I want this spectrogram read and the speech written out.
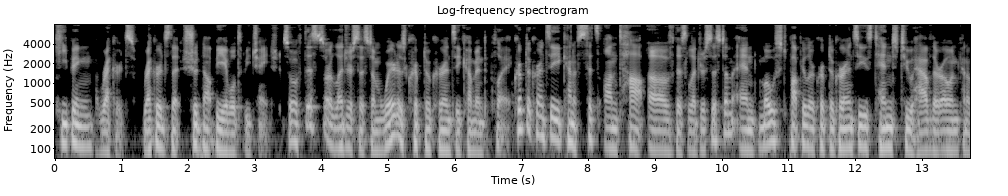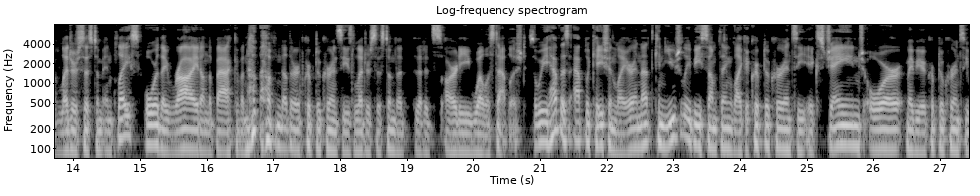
keeping records, records that should not be able to be changed. So if this is our ledger system, where does cryptocurrency come into play? Cryptocurrency kind of sits on top of this ledger system and most popular cryptocurrencies tend to have their own kind of ledger system in place or they ride on the back of another, of another cryptocurrency's ledger system that, that it's already well established. So we have this application layer, and that can usually be something like a cryptocurrency exchange or maybe a cryptocurrency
